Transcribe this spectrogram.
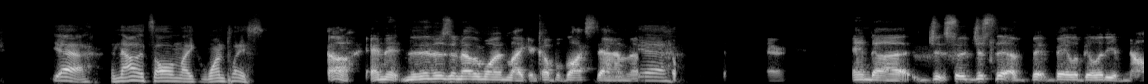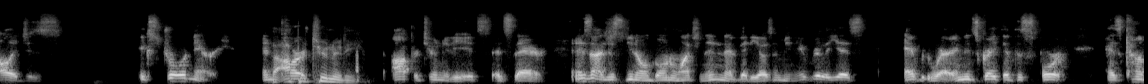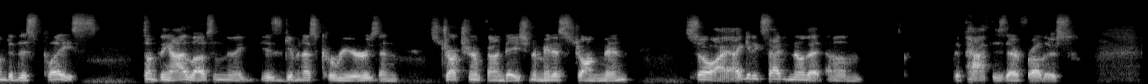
yeah. And now it's all in like one place. oh, and it, then there's another one like a couple blocks down. Yeah. There. and uh, just, so just the availability of knowledge is extraordinary and The part opportunity. opportunity it's it's there and it's not just you know going and watching internet videos i mean it really is everywhere and it's great that the sport has come to this place something i love something that is giving us careers and structure and foundation and made us strong men so i, I get excited to know that um, the path is there for others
